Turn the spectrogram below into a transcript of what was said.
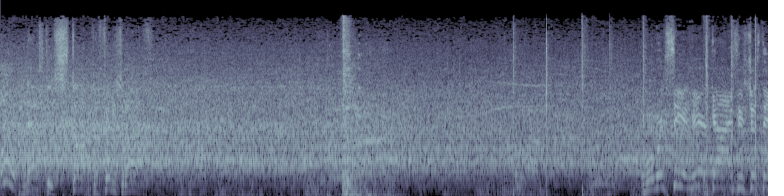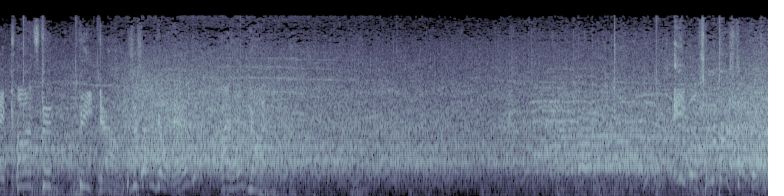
Oh, a nasty stop to finish it off. And what we're seeing here, guys, is just a constant beatdown. Is this ever going to end? I hope not. To reverse that one.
